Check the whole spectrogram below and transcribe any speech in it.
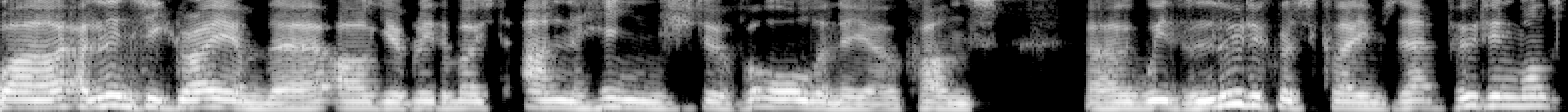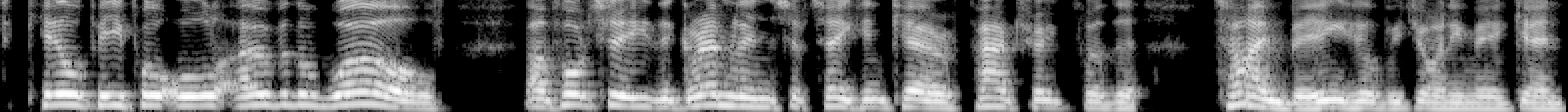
Well, uh, Lindsey Graham there, arguably the most unhinged of all the neocons, uh, with ludicrous claims that Putin wants to kill people all over the world. Unfortunately, the gremlins have taken care of Patrick for the time being. He'll be joining me again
